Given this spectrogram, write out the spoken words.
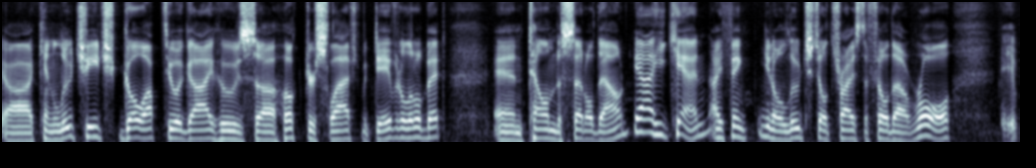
Uh, can Lucic go up to a guy who's uh, hooked or slashed McDavid a little bit and tell him to settle down? Yeah, he can. I think you know Luch still tries to fill that role. If,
